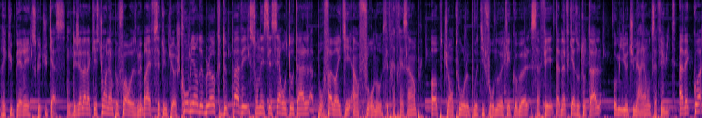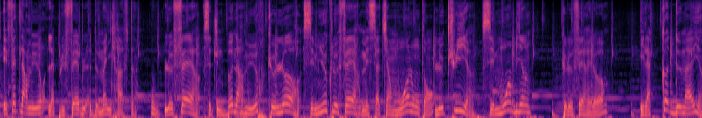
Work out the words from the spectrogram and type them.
récupérer ce que tu casses. Donc déjà là, la question elle est un peu foireuse, mais bref, c'est une pioche. Combien de blocs de pavés sont nécessaires au total pour fabriquer un fourneau? C'est très très simple. Hop, tu entoures le petit fourneau avec les cobbles, ça fait, t'as 9 cases au total, au milieu tu mets rien, donc ça fait 8. Avec quoi est faite l'armure la plus faible de Minecraft? Le fer, c'est une bonne armure. Que l'or, c'est mieux que le fer, mais ça tient moins longtemps. Le cuir, c'est moins bien que le fer et l'or. Et la cote de maille...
